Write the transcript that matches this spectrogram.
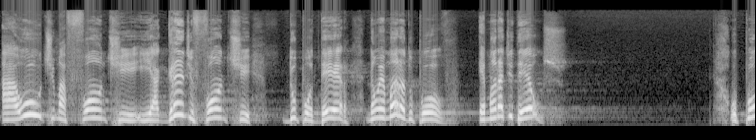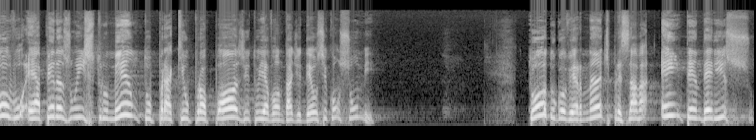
a última fonte e a grande fonte do poder não emana do povo, emana de Deus. O povo é apenas um instrumento para que o propósito e a vontade de Deus se consume. Todo governante precisava entender isso,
